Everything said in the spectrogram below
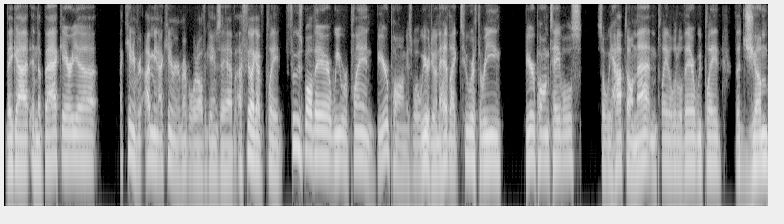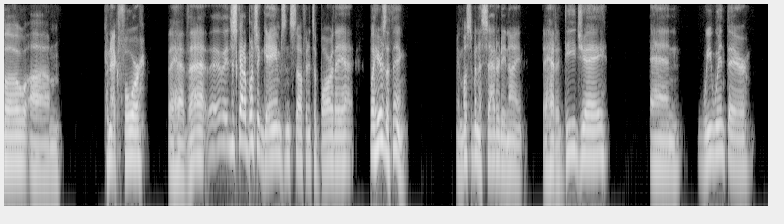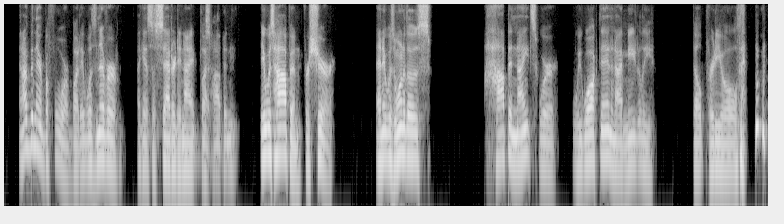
they got in the back area. I can't even. I mean, I can't even remember what all the games they have. I feel like I've played foosball there. We were playing beer pong, is what we were doing. They had like two or three beer pong tables, so we hopped on that and played a little there. We played the jumbo um, Connect Four. They have that. They just got a bunch of games and stuff, and it's a bar. They had, but here's the thing. It must have been a Saturday night. They had a DJ, and we went there and I've been there before, but it was never, I guess, a Saturday night, but hopping. it was hopping for sure. And it was one of those hopping nights where we walked in and I immediately felt pretty old.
